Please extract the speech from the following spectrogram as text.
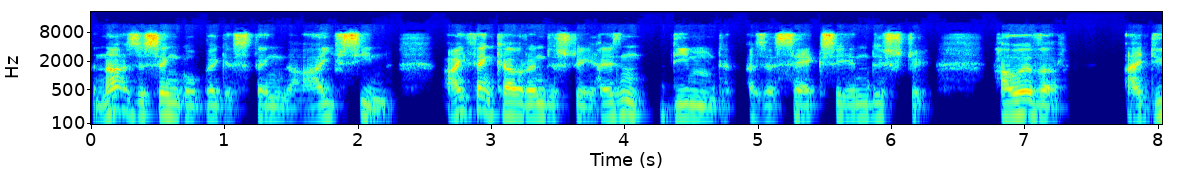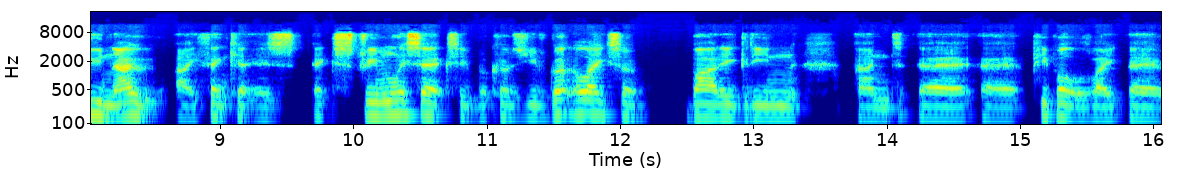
And that is the single biggest thing that I've seen. I think our industry isn't deemed as a sexy industry. However, I do now. I think it is extremely sexy because you've got the likes of Barry Green and uh, uh, people like uh,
